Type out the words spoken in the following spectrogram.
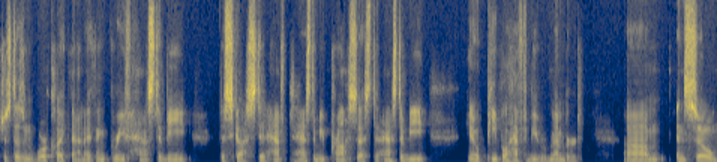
just doesn't work like that. I think grief has to be discussed. It have, has to be processed. It has to be, you know, people have to be remembered. Um, and so,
